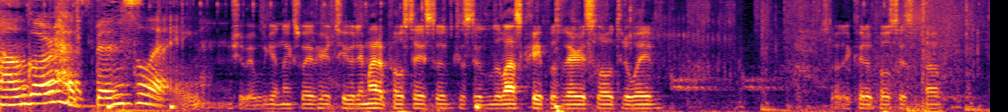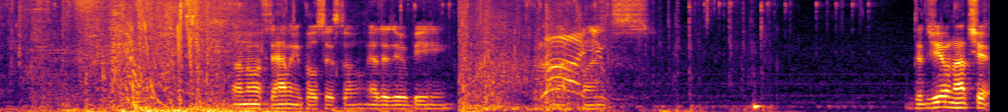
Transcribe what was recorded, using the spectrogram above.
Kongor has been slain. We should be able to get next wave here too. They might have post hasted because the, the last creep was very slow to the wave. So they could have post hasted top. I don't know if they have any post haste though. Yeah, they do. be Not flanks. Did Geo not check?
